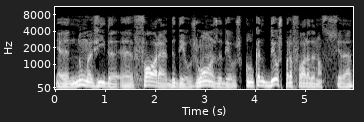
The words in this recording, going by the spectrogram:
uh, numa vida uh, fora de Deus, longe de Deus, colocando Deus para fora da nossa sociedade,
